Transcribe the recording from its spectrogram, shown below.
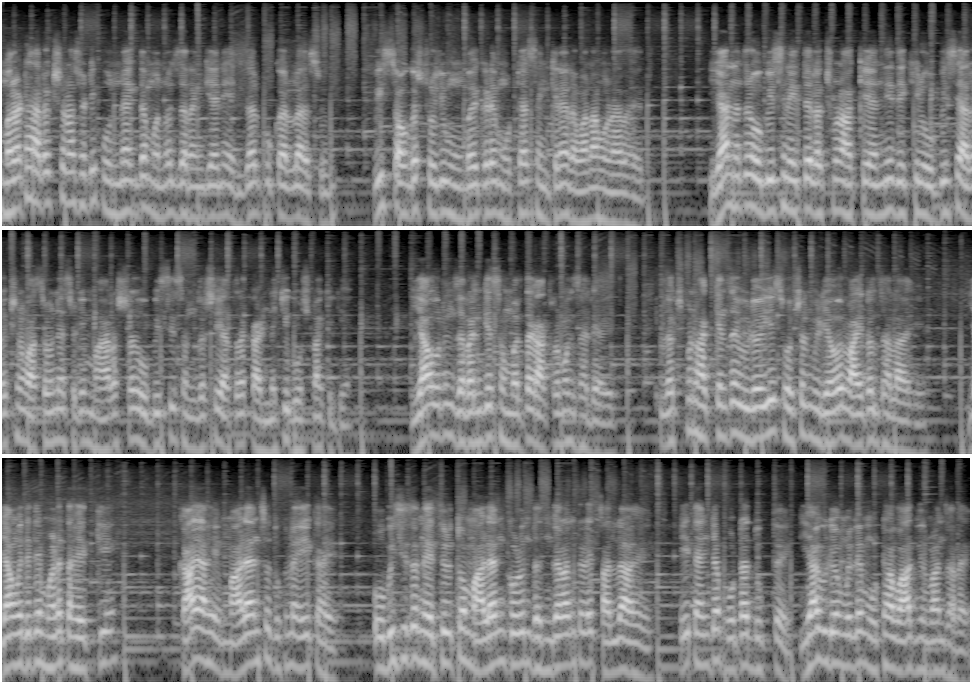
मराठा आरक्षणासाठी पुन्हा एकदा मनोज जरंगी यांनी एल्गार पुकारला असून वीस ऑगस्ट रोजी मुंबईकडे मोठ्या संख्येने रवाना होणार आहेत. यानंतर ओबीसी नेते लक्ष्मण हाके यांनी देखील ओबीसी आरक्षण वाचवण्यासाठी महाराष्ट्रात ओबीसी संघर्ष यात्रा काढण्याची घोषणा केली आहे. यावरून जरांगे समर्थक आक्रमक झाले आहेत. लक्ष्मण हाकेंचा व्हिडिओही सोशल मीडियावर व्हायरल झाला आहे. यामध्ये ते म्हणत आहेत की काय आहे? माळ्यांचं दुखणं एक आहे. ओबीसीचं नेतृत्व माळ्यांकडून धनगरांकडे चाललं आहे. हे त्यांच्या पोटात दुखतंय. या व्हिडिओमध्ये मोठा वाद निर्माण झालाय.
